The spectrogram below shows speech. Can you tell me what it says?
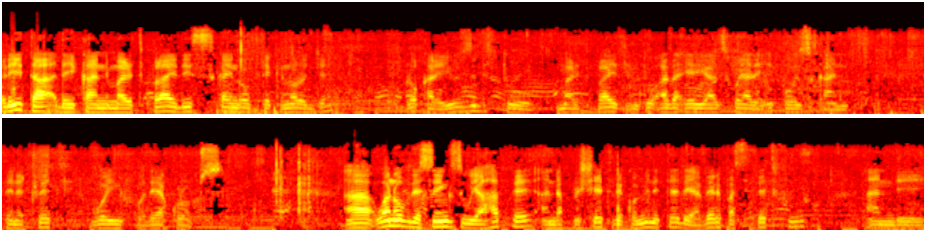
later they can multiply this kind of technology locally used to multiply it into other areas where the hippos can penetrate going for their crops. Uh, one of the things we are happy and appreciate the community, they are very participatory and uh,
